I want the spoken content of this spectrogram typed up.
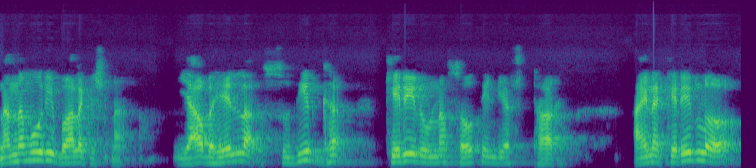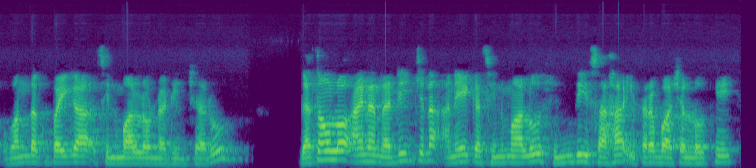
నందమూరి బాలకృష్ణ యాభై ఏళ్ళ సుదీర్ఘ కెరీర్ ఉన్న సౌత్ ఇండియా స్టార్. ఆయన కెరీర్లో వందకు పైగా సినిమాల్లో నటించారు. గతంలో ఆయన నటించిన అనేక సినిమాలు హిందీ సహా ఇతర భాషల్లోకి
